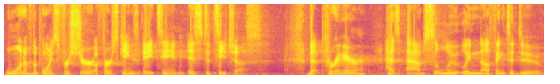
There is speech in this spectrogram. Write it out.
One of the points for sure of 1 Kings 18 is to teach us that prayer has absolutely nothing to do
